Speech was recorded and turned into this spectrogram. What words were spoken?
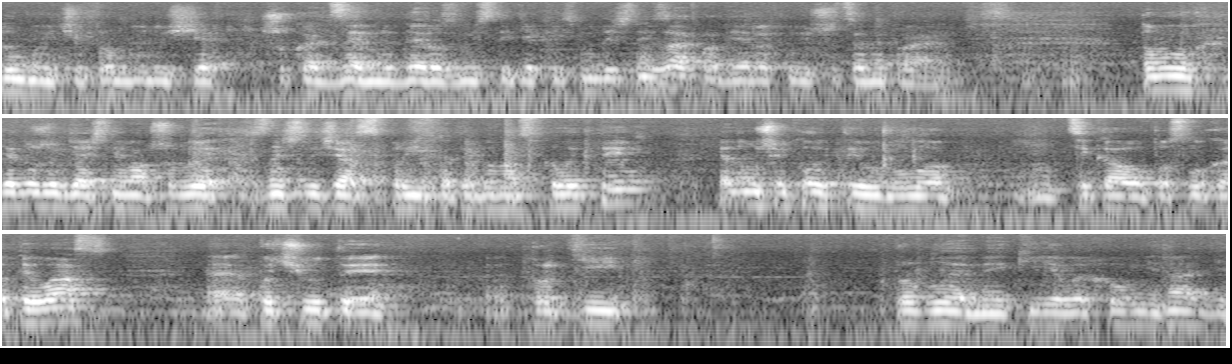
думаючи про будуще, шукати землю, де розмістити якийсь медичний заклад, я рахую, що це неправильно. Тому я дуже вдячний вам, що ви знайшли час приїхати до нас в колектив. Я думаю, що колективу було цікаво послухати вас, е, почути е, про ті проблеми, які є в Верховній Раді,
